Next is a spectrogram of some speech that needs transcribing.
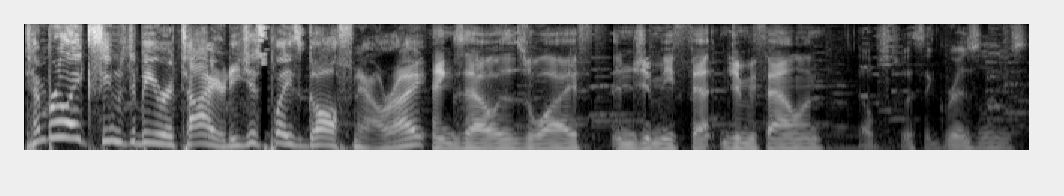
Timberlake seems to be retired. He just plays golf now, right? Hangs out with his wife and Jimmy Fa- Jimmy Fallon Helps with the Grizzlies.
